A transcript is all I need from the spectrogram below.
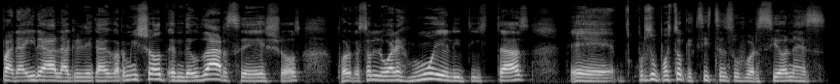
para ir a la clínica de Cormillot, endeudarse ellos, porque son lugares muy elitistas. Eh, por supuesto que existen sus versiones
